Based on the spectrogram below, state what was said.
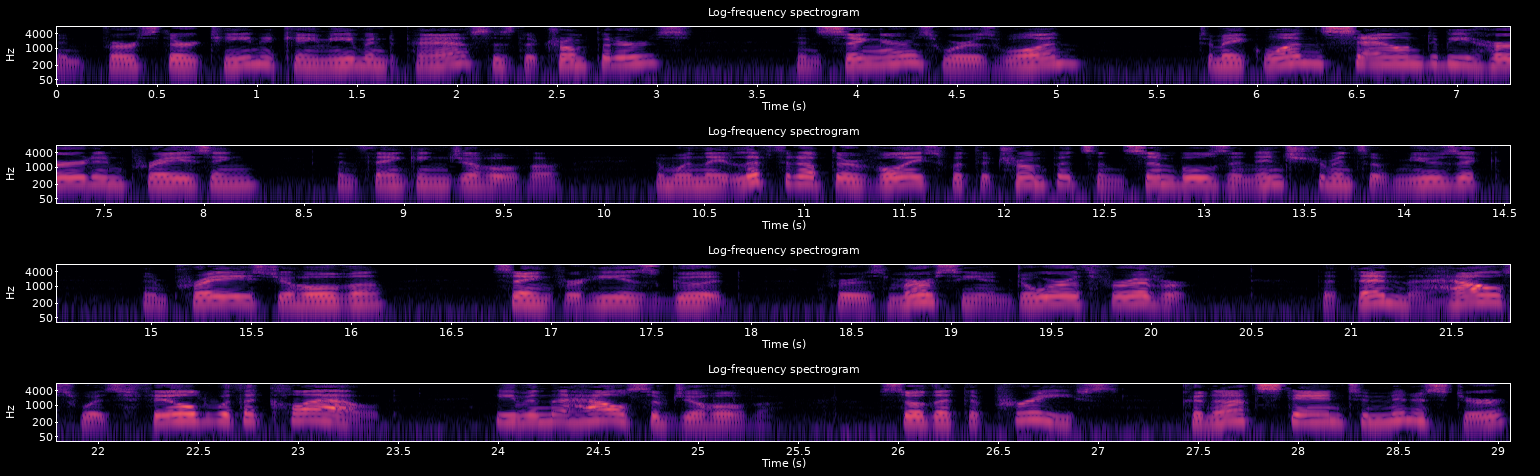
In verse 13, it came even to pass as the trumpeters and singers were as one to make one sound to be heard in praising and thanking Jehovah. And when they lifted up their voice with the trumpets and cymbals and instruments of music and praised Jehovah, saying, for he is good, for his mercy endureth forever, that then the house was filled with a cloud even the house of Jehovah, so that the priests could not stand to minister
